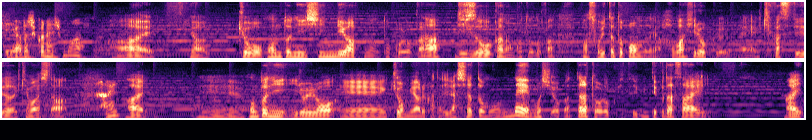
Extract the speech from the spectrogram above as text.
ひよろしくお願いします。はい。いや今日本当に心理学のところから持続化のこととか、まあ、そういったところまで幅広く、えー聞かせていただきました。はい。はい。えー本当にいろいろ、えー興味ある方いらっしゃると思うんで、もしよかったら登録してみてください。はい。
